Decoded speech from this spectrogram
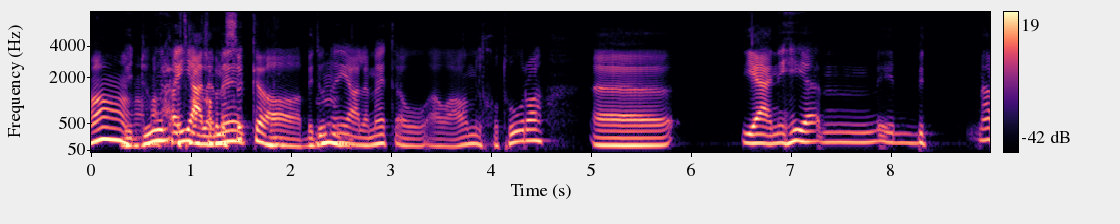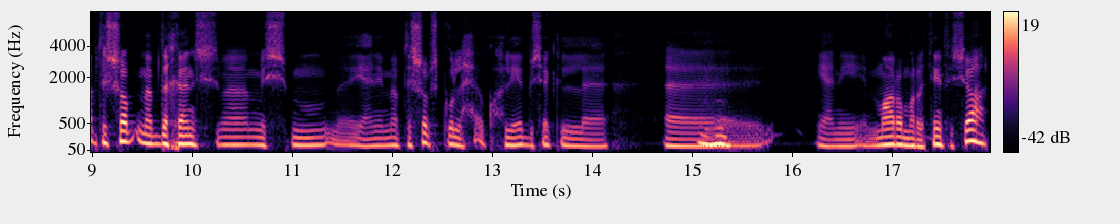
آه بدون مرحلة أي ما قبل علامات. آه بدون مم. اي علامات أو أو عوامل خطورة آه يعني هي بت ما بتشرب ما بدخنش ما مش يعني ما بتشربش كل ح- كحوليات بشكل آه، آه يعني مرة مرتين في الشهر.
